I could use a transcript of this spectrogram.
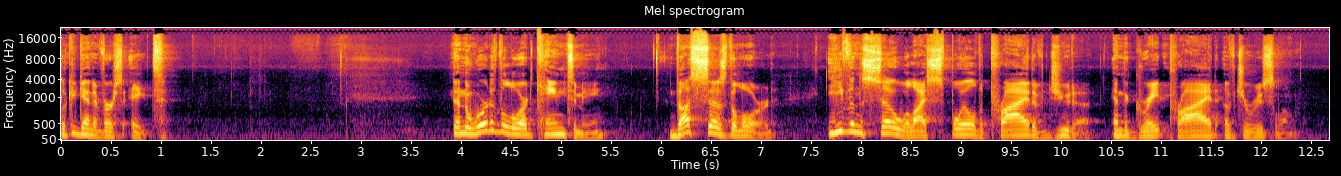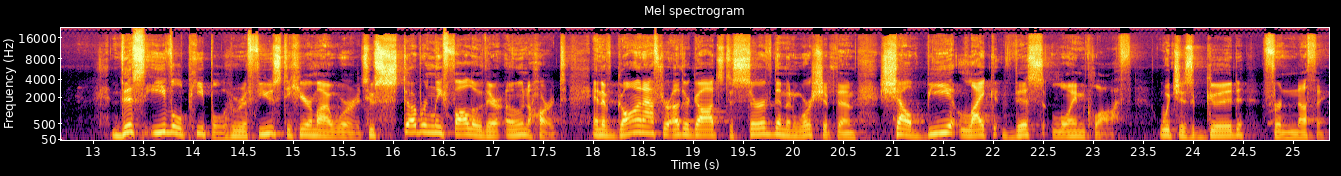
Look again at verse 8. Then the word of the Lord came to me Thus says the Lord, even so will I spoil the pride of Judah and the great pride of Jerusalem. This evil people who refuse to hear my words, who stubbornly follow their own heart, and have gone after other gods to serve them and worship them, shall be like this loincloth, which is good for nothing.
